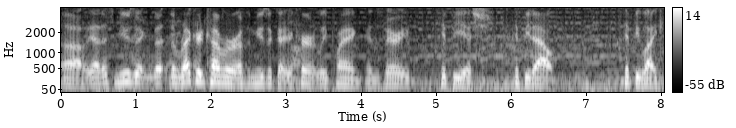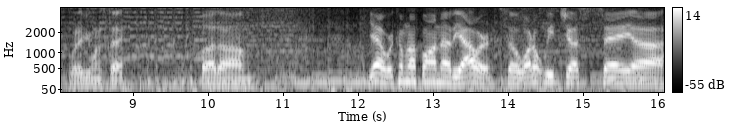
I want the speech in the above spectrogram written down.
Oh yeah, this music, the, the record cover of the music that you're currently playing is very hippie-ish, hippied out, hippie-like, whatever you want to say. But um, yeah, we're coming up on uh, the hour, so why don't we just say uh,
